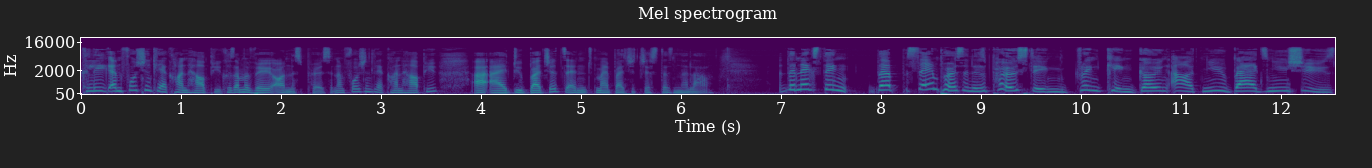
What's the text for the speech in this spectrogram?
Colleague, unfortunately, I can't help you because I'm a very honest person. Unfortunately, I can't help you. Uh, I do budgets and my budget just doesn't allow the next thing, the same person is posting, drinking, going out, new bags, new shoes.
